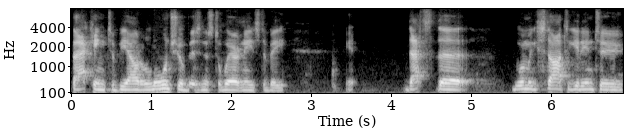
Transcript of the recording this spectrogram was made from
backing to be able to launch your business to where it needs to be? That's the when we start to get into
